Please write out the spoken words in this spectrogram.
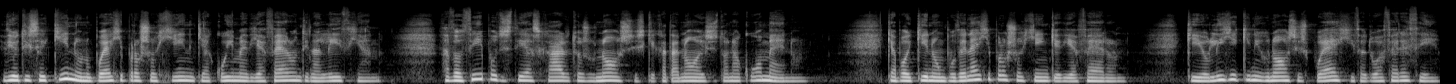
διότι σε εκείνον που έχει προσοχή και ακούει με ενδιαφέρον την αλήθεια, θα δοθεί υπό της Θείας χάριτος γνώσης και κατανόησης των ακουωμένων. Και από εκείνον που δεν έχει προσοχή και ενδιαφέρον, και η ολίγη εκείνη γνώσης που έχει θα του αφαιρεθεί.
